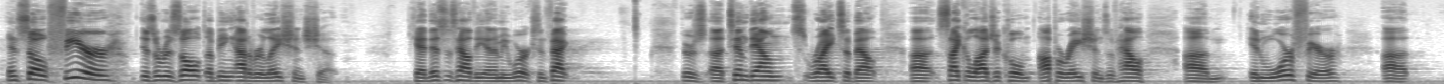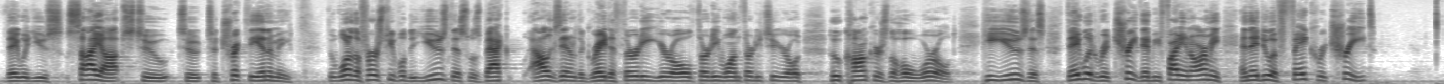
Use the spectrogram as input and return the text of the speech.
And so fear is a result of being out of relationship. Okay, this is how the enemy works. In fact, there's uh, Tim Downs writes about uh, psychological operations of how um, in warfare uh, they would use psyops to, to, to trick the enemy. One of the first people to use this was back Alexander the Great, a 30 year old, 31, 32 year old who conquers the whole world. He used this. They would retreat, they'd be fighting an army, and they do a fake retreat.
